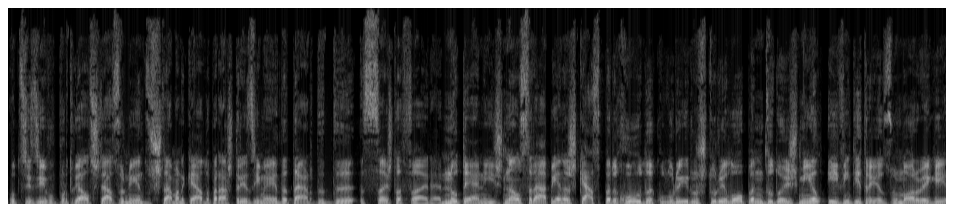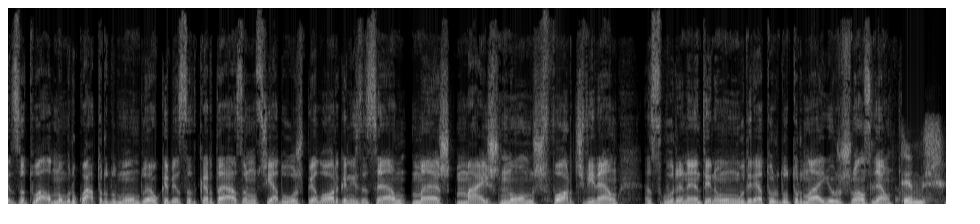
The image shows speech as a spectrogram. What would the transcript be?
O decisivo Portugal-Estados Unidos está marcado para as três e meia da tarde de sexta-feira. No ténis, não será apenas Casper Ruud a colorir o Estoril Open de 2023. O norueguês, atual número 4 do mundo, é o cabeça de cartaz anunciado hoje pela organização, mas mais nomes fortes virão, assegura na Antena 1 o diretor do torneio, João Zelhão. Temos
